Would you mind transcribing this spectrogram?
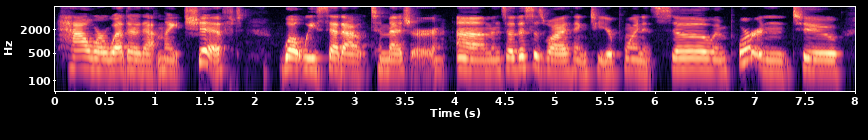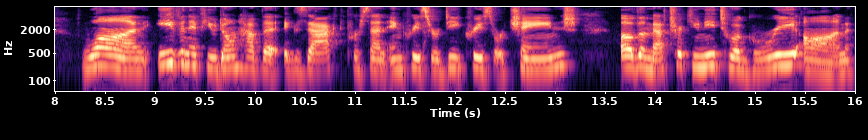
how or whether that might shift what we set out to measure. Um, and so, this is why I think, to your point, it's so important to one, even if you don't have the exact percent increase or decrease or change of a metric, you need to agree on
